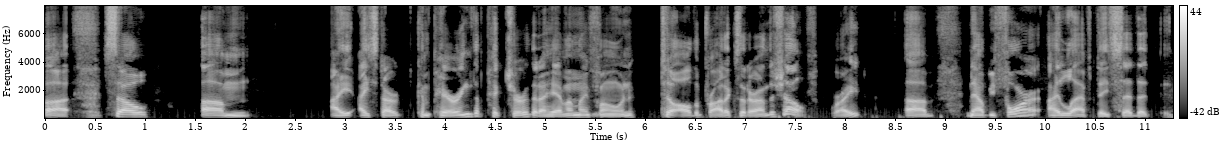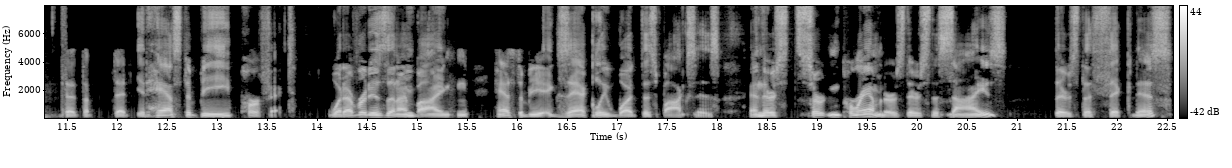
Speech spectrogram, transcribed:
Uh, so um, I, I start comparing the picture that I have on my phone to all the products that are on the shelf, right? Um, now, before I left, they said that that the, that it has to be perfect. Whatever it is that I'm buying has to be exactly what this box is, and there's certain parameters. There's the size, there's the thickness,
